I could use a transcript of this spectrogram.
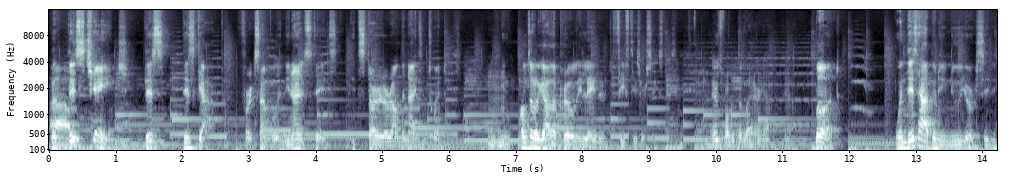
But Um, this change, this this gap, for example, in the United States, it started around the 1920s. mhm. In Ponta Delgada, probably later, the 50s or 60s. It was probably the later, yeah, yeah. But when this happened in New York City,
